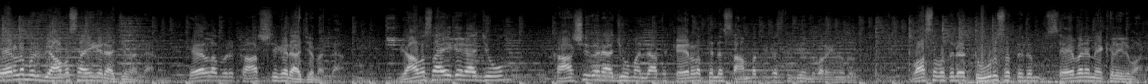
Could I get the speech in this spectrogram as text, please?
കേരളം ഒരു വ്യാവസായിക രാജ്യമല്ല. കേരളം ഒരു കാർഷിക രാജ്യമല്ല. വ്യാവസായിക രാജ്യവും കാർഷിക രാജ്യവുമല്ലാത്ത കേരളത്തിന്റെ സാമ്പത്തിക സ്ഥിതി എന്ന് പറയുന്നത് വാസ്തവത്തിൽ ടൂറിസത്തിലും സേവന മേഖലയിലുമാണ്.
